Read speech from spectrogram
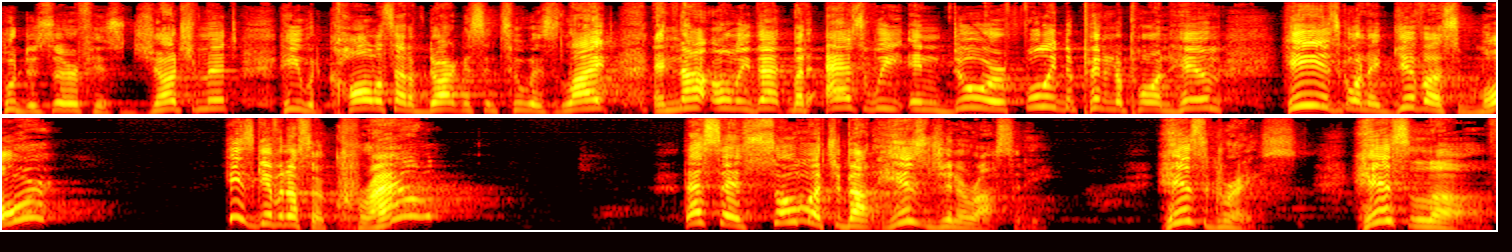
who deserve his judgment. He would call us out of darkness into his light. And not only that, but as we endure, fully dependent upon him, he is going to give us more. He's given us a crown. That says so much about His generosity, His grace, His love.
